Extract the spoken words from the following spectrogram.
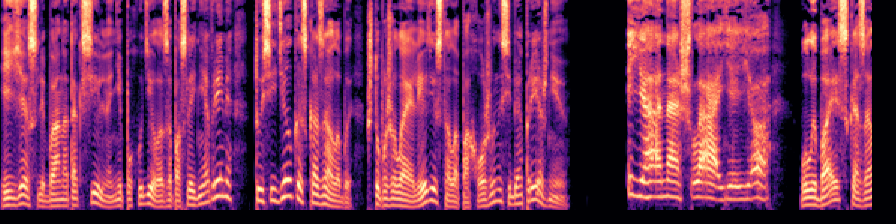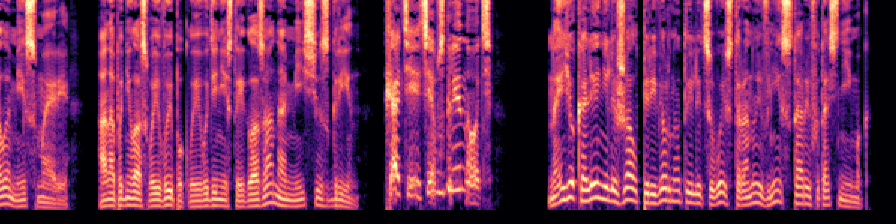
и если бы она так сильно не похудела за последнее время, то сиделка сказала бы, что пожилая леди стала похожа на себя прежнюю. «Я нашла ее», — улыбаясь, сказала мисс Мэри. Она подняла свои выпуклые водянистые глаза на миссис Грин. «Хотите взглянуть?» На ее колене лежал перевернутый лицевой стороной вниз старый фотоснимок.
